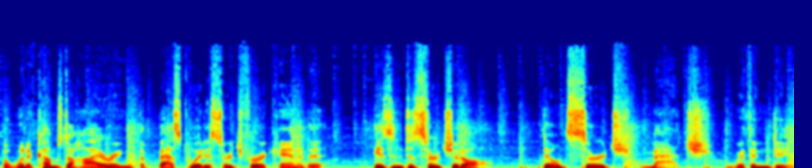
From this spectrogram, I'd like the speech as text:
But when it comes to hiring, the best way to search for a candidate isn't to search at all. Don't search match with Indeed.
